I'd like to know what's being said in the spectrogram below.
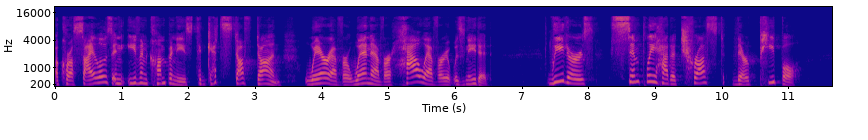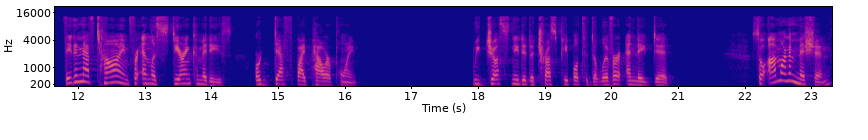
across silos and even companies to get stuff done wherever, whenever, however it was needed. Leaders simply had to trust their people they didn't have time for endless steering committees or death by PowerPoint. We just needed to trust people to deliver, and they did. So I'm on a mission,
